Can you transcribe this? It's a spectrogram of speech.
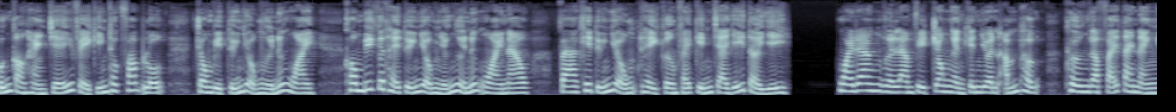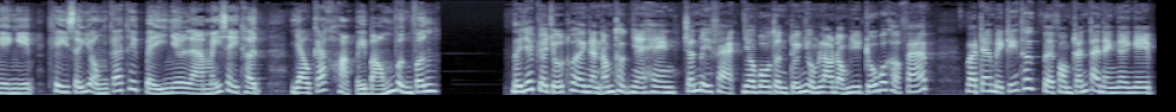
vẫn còn hạn chế về kiến thức pháp luật trong việc tuyển dụng người nước ngoài, không biết có thể tuyển dụng những người nước ngoài nào và khi tuyển dụng thì cần phải kiểm tra giấy tờ gì. Ngoài ra, người làm việc trong ngành kinh doanh ẩm thực thường gặp phải tai nạn nghề nghiệp khi sử dụng các thiết bị như là máy xay thịt, dao cắt hoặc bị bỏng vân vân. Để giúp cho chủ thuê ngành ẩm thực nhà hàng tránh bị phạt do vô tình tuyển dụng lao động di trú bất hợp pháp và trang bị kiến thức về phòng tránh tai nạn nghề nghiệp,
